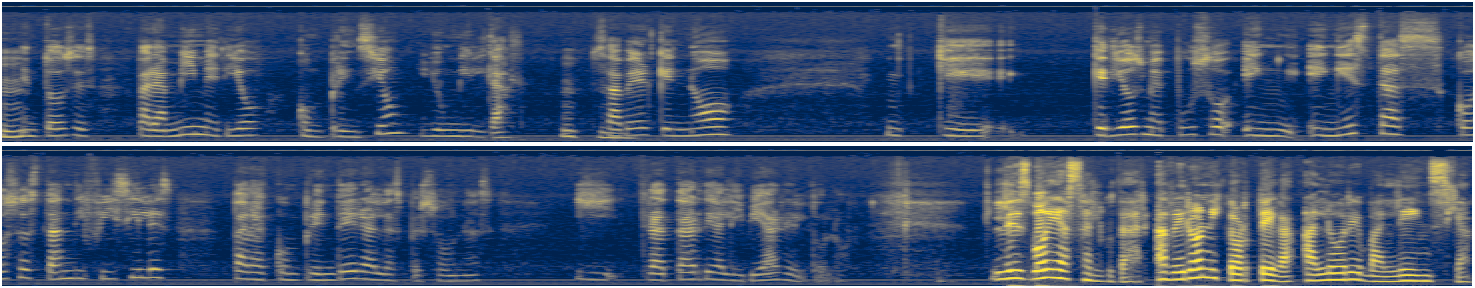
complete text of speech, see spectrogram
Entonces, para mí me dio comprensión y humildad, saber que no, que, que Dios me puso en, en estas cosas tan difíciles para comprender a las personas y tratar de aliviar el dolor. Les voy a saludar a Verónica Ortega, a Lore Valencia,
